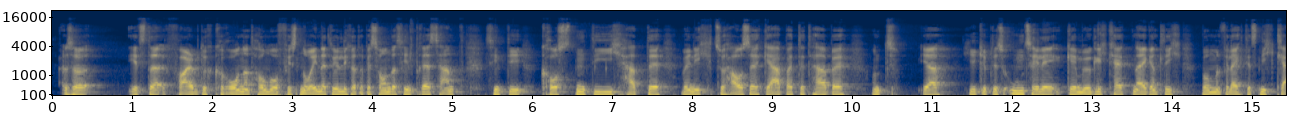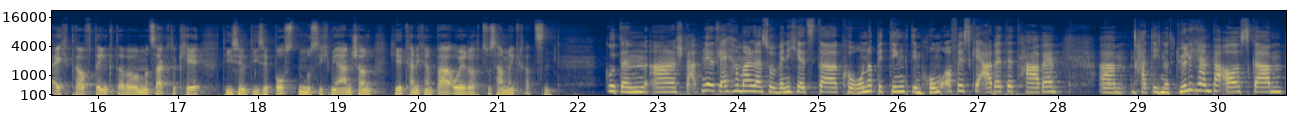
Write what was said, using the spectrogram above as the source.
Also jetzt da, vor allem durch Corona und Homeoffice neu natürlich oder besonders interessant sind die Kosten, die ich hatte, wenn ich zu Hause gearbeitet habe. Und ja, hier gibt es unzählige Möglichkeiten eigentlich, wo man vielleicht jetzt nicht gleich drauf denkt, aber wo man sagt, okay, diese und diese Posten muss ich mir anschauen. Hier kann ich ein paar Euro zusammenkratzen. Gut, dann äh, starten wir gleich einmal. Also wenn ich jetzt äh, Corona-bedingt im Homeoffice gearbeitet habe, ähm, hatte ich natürlich ein paar Ausgaben.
